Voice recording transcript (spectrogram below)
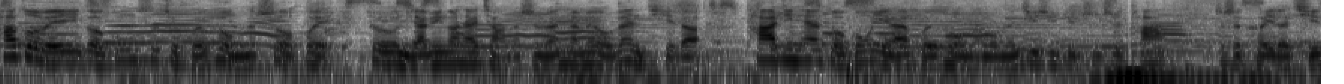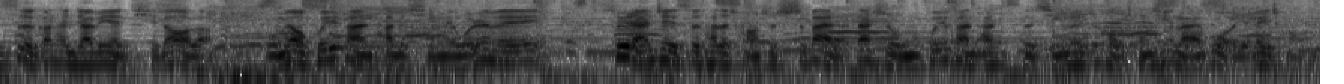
他作为一个公司去回馈我们的社会，就如女嘉宾刚才讲的是完全没有问题的。他今天做公益来回馈我们，我们继续去支持他，这是可以的。其次，刚才女嘉宾也提到了，我们要规范他的行为。我认为，虽然这次他的尝试失败了，但是我们规范他的行为之后，重新来过也未尝不。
